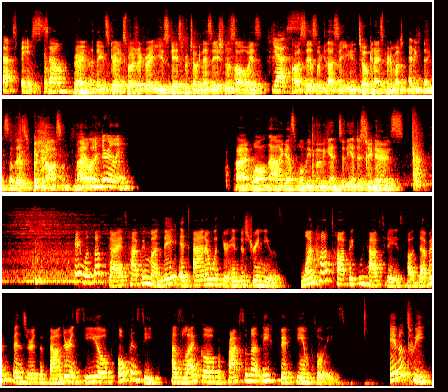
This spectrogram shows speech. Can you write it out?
that space. So great. I think it's great exposure, great use case for tokenization as always. Yes. Obviously, as I say, you can tokenize pretty much anything. So this is freaking awesome. I like. Literally. All right. Well, now I guess we'll be moving into the industry news. Hey, what's up, guys? Happy Monday. It's Anna with your industry news. One hot topic we have today is how Devin Finzer, the founder and CEO of OpenSea, has let go of approximately 50 employees. In a tweet,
